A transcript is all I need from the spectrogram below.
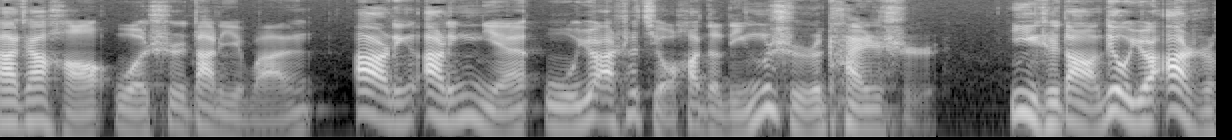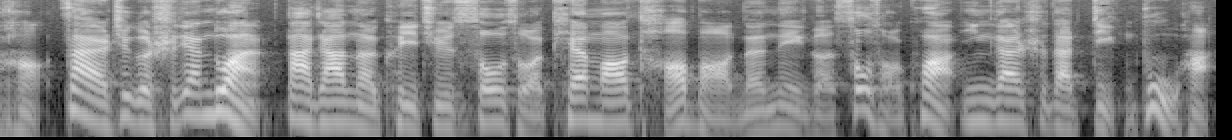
大家好，我是大力丸。二零二零年五月二十九号的零时开始，一直到六月二十号，在这个时间段，大家呢可以去搜索天猫、淘宝的那个搜索框，应该是在顶部哈，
